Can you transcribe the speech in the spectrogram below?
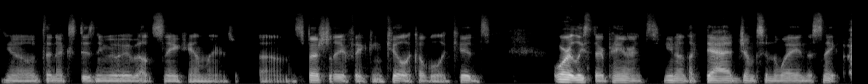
you know the next disney movie about snake handlers um, especially if they can kill a couple of kids or at least their parents you know like dad jumps in the way and the snake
